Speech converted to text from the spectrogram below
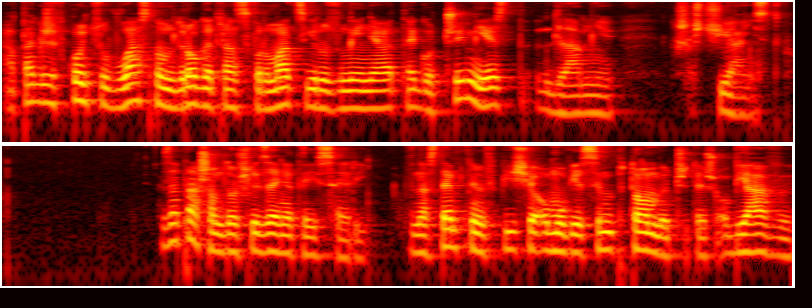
a także w końcu własną drogę transformacji rozumienia tego, czym jest dla mnie chrześcijaństwo. Zapraszam do śledzenia tej serii. W następnym wpisie omówię symptomy czy też objawy,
